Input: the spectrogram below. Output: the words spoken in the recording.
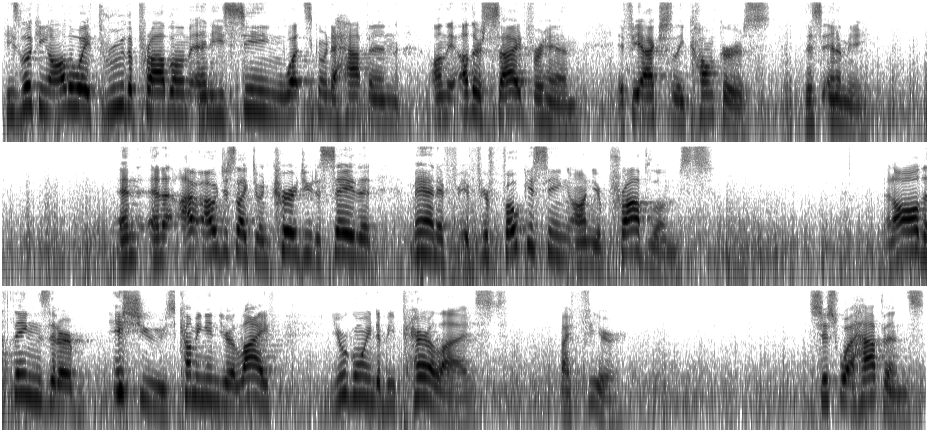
He's looking all the way through the problem and he's seeing what's going to happen on the other side for him if he actually conquers this enemy. And, and I, I would just like to encourage you to say that, man, if, if you're focusing on your problems and all the things that are issues coming into your life, you're going to be paralyzed by fear. It's just what happens.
